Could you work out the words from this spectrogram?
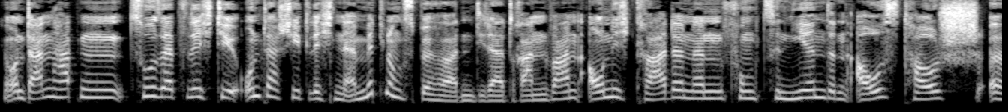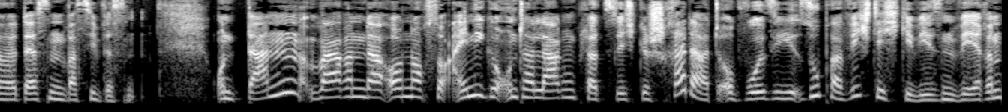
Und dann hatten zusätzlich die unterschiedlichen Ermittlungsbehörden, die da dran waren, auch nicht gerade einen funktionierenden Austausch äh, dessen, was sie wissen. Und dann waren da auch noch so einige Unterlagen plötzlich geschreddert, obwohl sie super wichtig gewesen wären.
